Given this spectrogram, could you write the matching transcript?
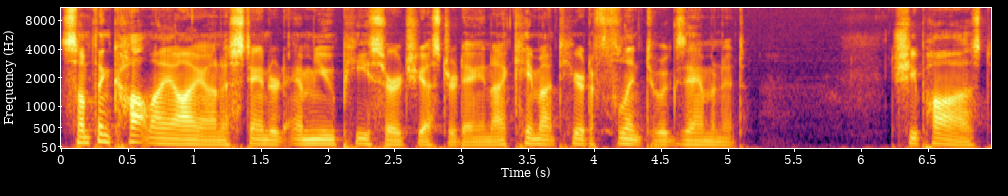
Something caught my eye on a standard MUP search yesterday, and I came out here to Flint to examine it. She paused,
